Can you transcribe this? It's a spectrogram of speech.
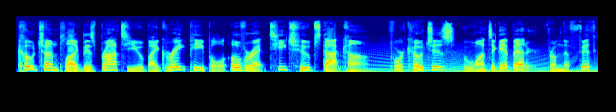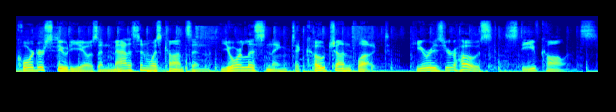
Coach Unplugged is brought to you by great people over at TeachHoops.com for coaches who want to get better. From the fifth quarter studios in Madison, Wisconsin, you're listening to Coach Unplugged. Here is your host, Steve Collins.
